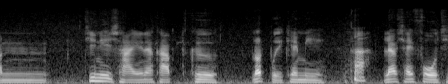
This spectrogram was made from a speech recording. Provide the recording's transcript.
รที่นี่ใช้นะครับ คือลดปุ๋ยเคมีค่ะแล้วใช้ 4T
